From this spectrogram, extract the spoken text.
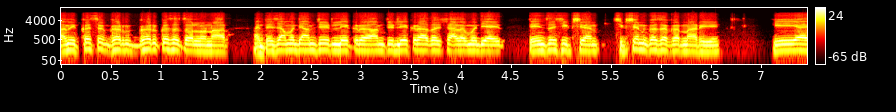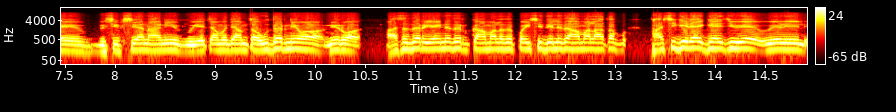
आम्ही कसं घर घर कसं चालवणार? आणि त्याच्यामध्ये आमचे लेकरं आमचे लेकरं आता शाळेमध्ये आहेत. त्यांचं शिक्षण शिक्षण कसं करणार हे? हे आहे शिक्षण आणि याच्यामध्ये आमचा उदरनिर्वाह निर्वाह. असं जर यायनं जर आम्हाला जर पैसे दिले तर आम्हाला आता फाशी गेल्या घ्यायची वेळ वेळ येईल.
